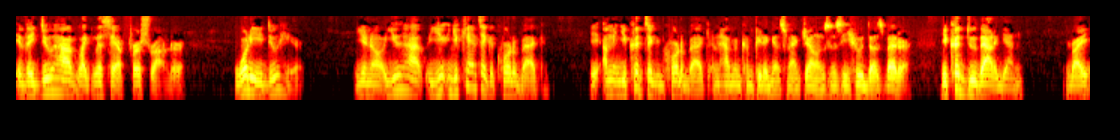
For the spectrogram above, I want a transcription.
if they do have like let's say a first rounder, what do you do here? You know, you have you you can't take a quarterback. I mean, you could take a quarterback and have him compete against Mac Jones and see who does better. You could do that again, right?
